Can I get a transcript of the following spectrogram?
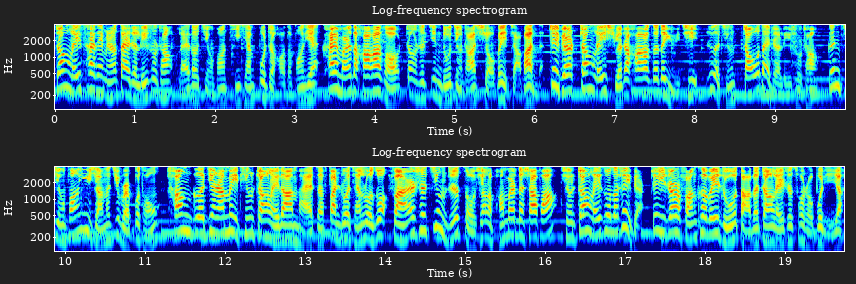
张雷、蔡天明带着黎树昌来到警方提前布置好的房间。开门的哈哈嫂正是禁毒警察小贝假扮的。这边张雷学着哈哈哥的语气，热情招待着黎树昌。跟警方预想的剧本不同，昌哥竟然没听张雷的安排，在饭桌前落座，反而是径直走向了旁边的沙发，请张雷坐到这边。这一招反客为主，打的张雷是措手不及呀。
